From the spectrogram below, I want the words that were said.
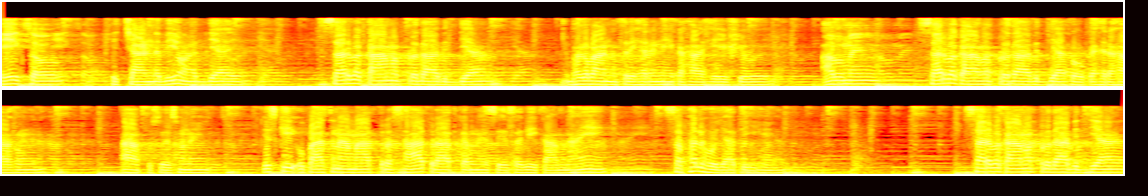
एक सौ अध्याय। सर्व काम प्रदा विद्या। भगवान श्रीहरि ने कहा, हे शिव, अब मैं सर्व काम प्रदा विद्या को कह रहा हूँ। आप उसे सुने। इसकी उपासना मात्र सात रात करने से सभी कामनाएँ सफल हो जाती हैं। सर्व काम प्रदा विद्या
